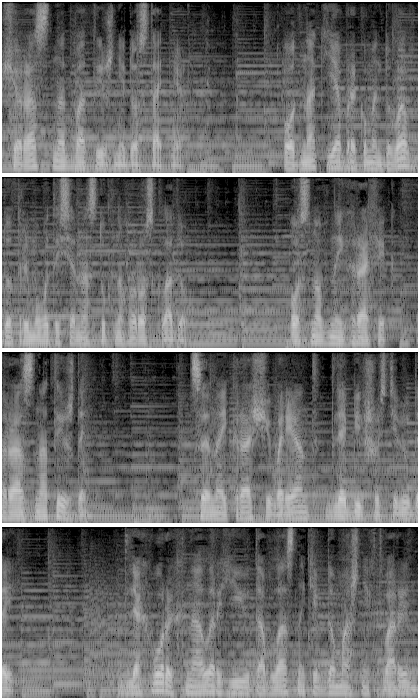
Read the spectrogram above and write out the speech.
що раз на два тижні достатньо. Однак я б рекомендував дотримуватися наступного розкладу. Основний графік раз на тиждень. Це найкращий варіант для більшості людей. Для хворих на алергію та власників домашніх тварин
